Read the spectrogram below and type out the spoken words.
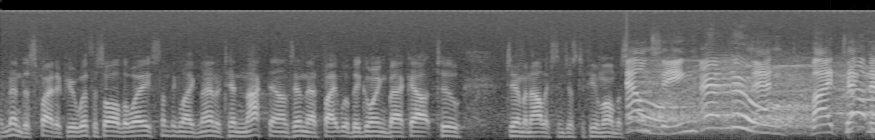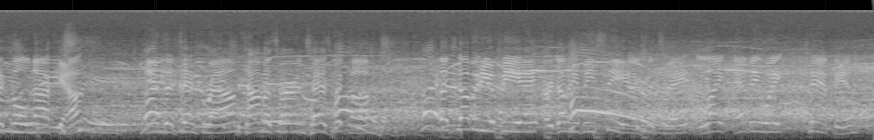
tremendous fight. If you're with us all the way, something like nine or ten knockdowns in that fight. We'll be going back out to Jim and Alex in just a few moments. Announcing that by technical knockout in the 10th round, Thomas Hearns has become the WBA, or WBC, I should say, light heavyweight champion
